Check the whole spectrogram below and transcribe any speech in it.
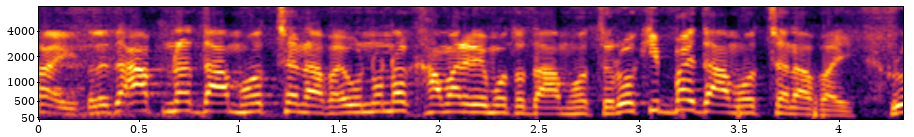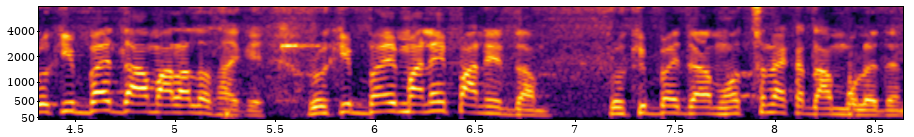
ভাই তাহলে তো আপনার দাম হচ্ছে না ভাই অন্য খামারের মতো দাম হচ্ছে। রকিব ভাই দাম হচ্ছে না ভাই। রকিব ভাই দাম আলাদা থাকে। রকিব ভাই মানে পানির দাম। রকিব ভাই দাম হচ্ছে না একটা দাম বলে দেন।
